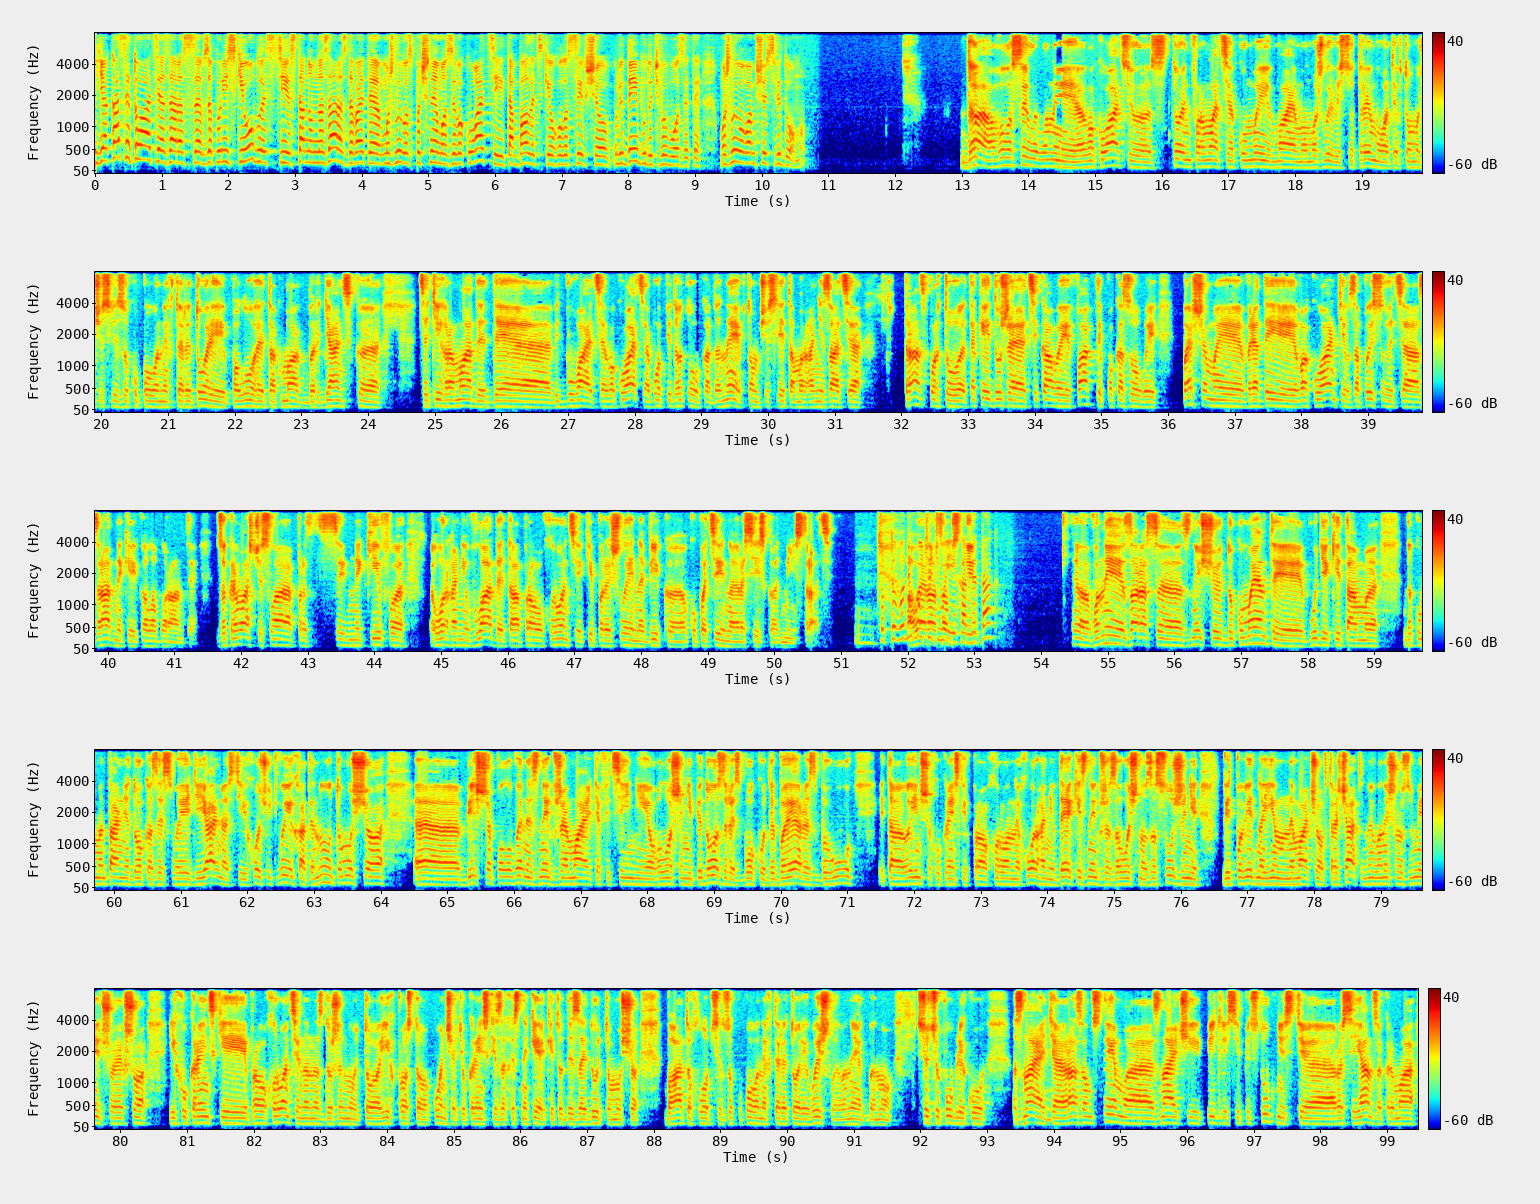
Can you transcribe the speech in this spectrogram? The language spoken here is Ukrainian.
Яка ситуація зараз в Запорізькій області станом на зараз? Давайте можливо спочнемо з евакуації. Там Балицький оголосив, що людей будуть вивозити. Можливо, вам щось відомо. Да, оголосили вони евакуацію. З тої інформації, яку ми маємо можливість отримувати, в тому числі з окупованих територій, Пологи, Такмак, Бердянськ. Це ті громади, де відбувається евакуація або підготовка до неї, в тому числі там організація транспорту. Такий дуже цікавий факт і показовий. Першими в ряди евакуантів записуються зрадники і колаборанти, зокрема з числа працівників е, органів влади та правоохоронців, які перейшли на бік е, окупаційної російської адміністрації. Тобто вони Але хочуть виїхати, тим- так? Е, Вони зараз е, знищують документи, будь-які там е, документальні докази своєї діяльності і хочуть виїхати. Ну тому що більше половини з них вже мають офіційні оголошені підозри з боку ДБР, СБУ і та інших українських правоохоронних органів. Деякі з них вже заочно засуджені. Відповідно, їм нема чого втрачати. Ну і вони ж розуміють, що якщо їх українські правоохоронці не наздоженуть, то їх просто кончать українські захисники, які туди зайдуть, тому що багато хлопців з окупованих територій вийшли. Вони якби ну всю цю публіку знають Е, разом з тим, е, знаючи підлість і підступність е, росіян, зокрема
